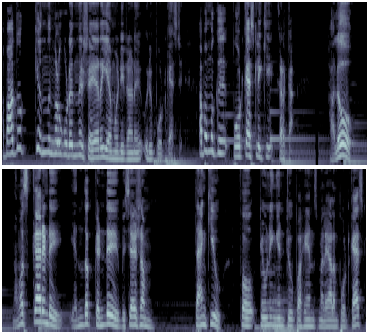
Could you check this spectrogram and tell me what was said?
അപ്പോൾ അതൊക്കെ ഒന്ന് നിങ്ങൾ കൂടെ ഒന്ന് ഷെയർ ചെയ്യാൻ വേണ്ടിയിട്ടാണ് ഒരു പോഡ്കാസ്റ്റ്. അപ്പം നമുക്ക് പോഡ്കാസ്റ്റിലേക്ക് കിടക്കാം. ഹലോ നമസ്കാരമുണ്ട്. എന്തൊക്കെയുണ്ട് വിശേഷം? Thank you for tuning in to Pahayans Malayalam podcast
